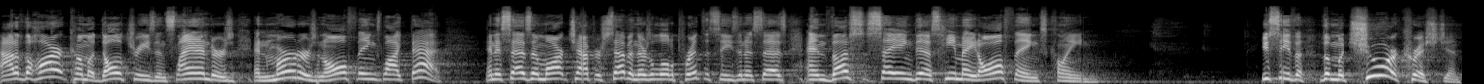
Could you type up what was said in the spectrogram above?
Out of the heart come adulteries and slanders and murders and all things like that. And it says in Mark chapter 7, there's a little parenthesis, and it says, And thus saying this, he made all things clean. You see, the, the mature Christian,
